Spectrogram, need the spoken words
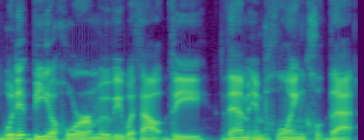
Would it be a horror movie without the them employing cl- that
